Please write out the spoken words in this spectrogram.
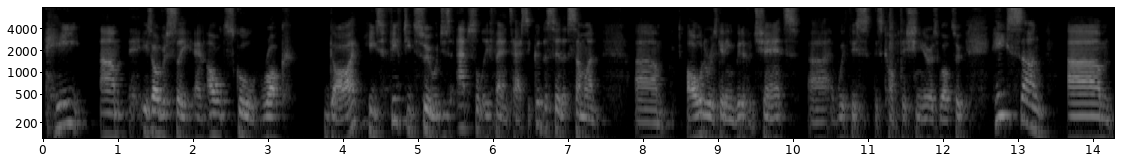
he um, is obviously an old school rock guy. He's 52, which is absolutely fantastic. Good to see that someone um, older is getting a bit of a chance uh, with this, this competition here as well too. He sung um,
